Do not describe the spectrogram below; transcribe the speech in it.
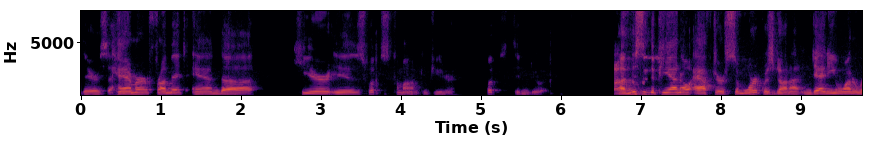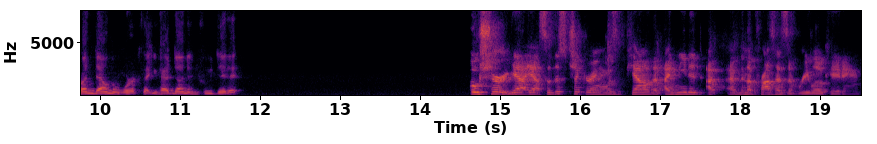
There's a hammer from it. And uh, here is, whoops, come on, computer. Whoops, didn't do it. Um, this is the piano after some work was done on it. And Danny, you want to run down the work that you had done and who did it? Oh, sure. Yeah, yeah. So this Chickering was a piano that I needed. I, am in the process of relocating,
